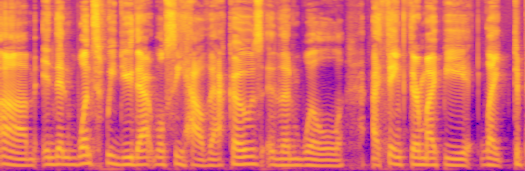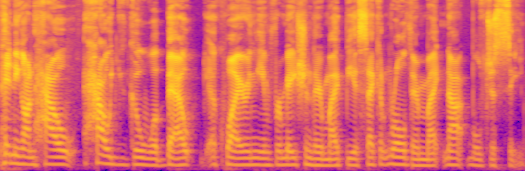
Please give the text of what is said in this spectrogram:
Um, and then once we do that, we'll see how that goes, and then we'll. I think there might be like depending on how how you go about acquiring the information, there might be a second roll. There might not. We'll just see.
